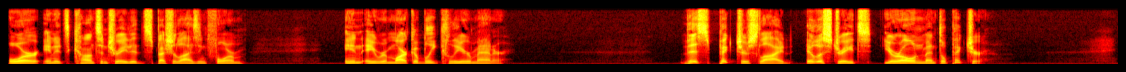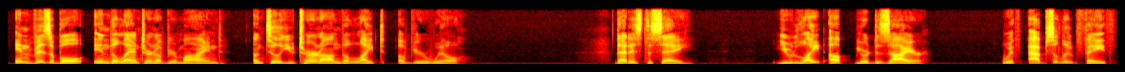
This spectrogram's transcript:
or in its concentrated specializing form, in a remarkably clear manner. This picture slide illustrates your own mental picture. Invisible in the lantern of your mind until you turn on the light of your will. That is to say, you light up your desire with absolute faith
